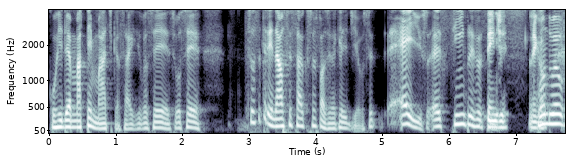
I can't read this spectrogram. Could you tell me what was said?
corrida é matemática, sabe? Que você, se você se você treinar, você sabe o que você vai fazer naquele dia. Você, é isso, é simples assim. Entendi. Legal. Quando eu,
